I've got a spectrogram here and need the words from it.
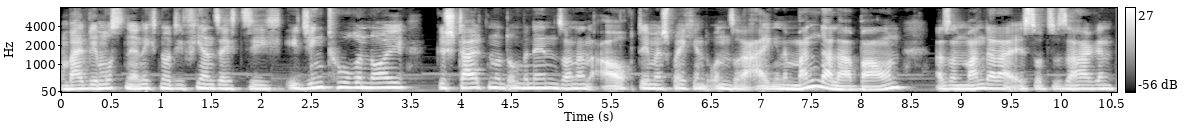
weil wir mussten ja nicht nur die 64 I Ching-Tore neu gestalten und umbenennen, sondern auch dementsprechend unsere eigene Mandala bauen. Also ein Mandala ist sozusagen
